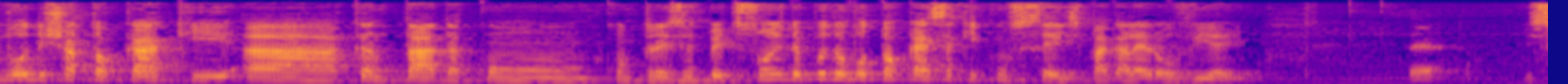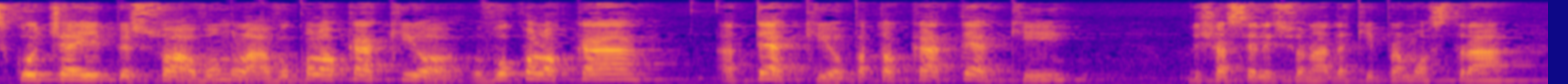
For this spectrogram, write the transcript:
vou deixar tocar aqui a cantada com, com três repetições, depois eu vou tocar essa aqui com seis, para a galera ouvir aí. Certo. Escute aí, pessoal, vamos lá. Vou colocar aqui, ó. Eu vou colocar até aqui, ó, para tocar até aqui. Vou deixar selecionado aqui para mostrar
